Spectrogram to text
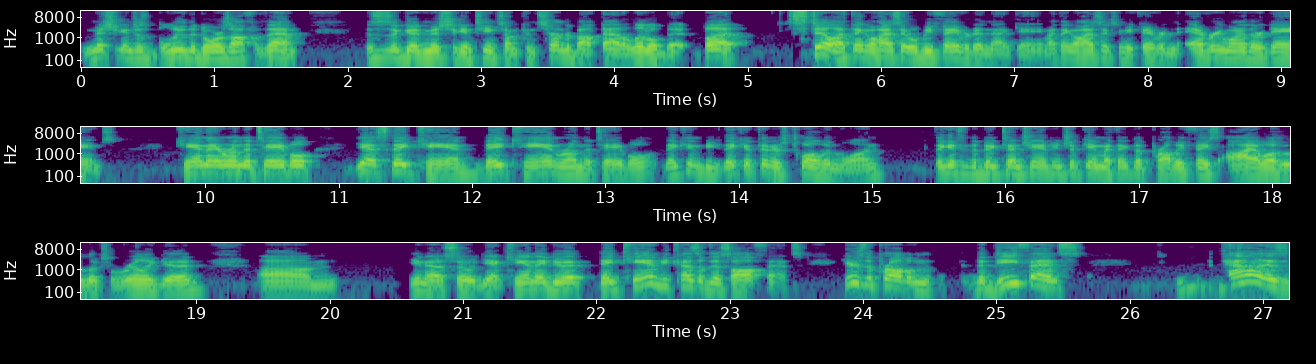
Michigan just blew the doors off of them. This is a good Michigan team, so I'm concerned about that a little bit. But still, I think Ohio State will be favored in that game. I think Ohio State's gonna be favored in every one of their games. Can they run the table? Yes, they can. They can run the table. They can be. They can finish twelve and one. They get to the Big Ten championship game. I think they'll probably face Iowa, who looks really good. Um, you know, so yeah, can they do it? They can because of this offense. Here's the problem: the defense the talent is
